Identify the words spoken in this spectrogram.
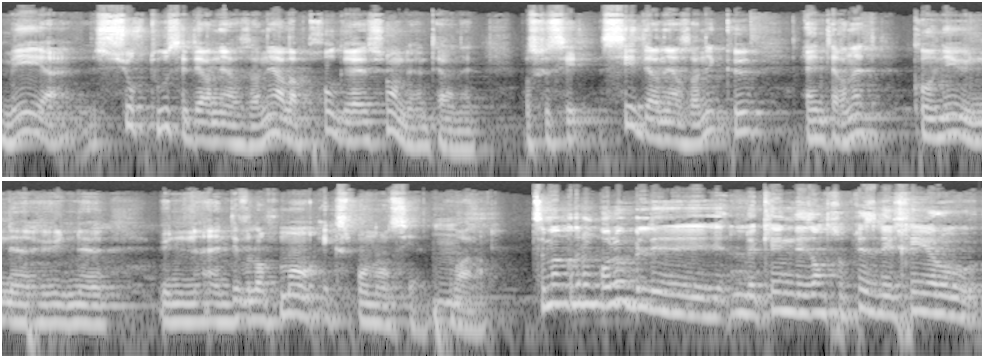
mais euh, surtout ces dernières années à la progression de Internet, parce que c'est ces dernières années que Internet connaît une, une, une- un développement exponentiel. Voilà. تسمى نقدروا نقولوا باللي اللي كاين des entreprises اللي يخيروا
